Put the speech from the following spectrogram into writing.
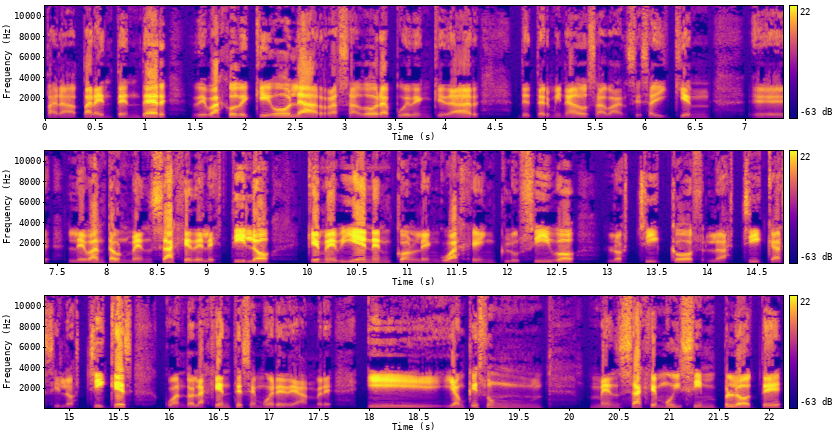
para, para entender debajo de qué ola arrasadora pueden quedar determinados avances. Hay quien eh, levanta un mensaje del estilo que me vienen con lenguaje inclusivo los chicos, las chicas y los chiques cuando la gente se muere de hambre. Y, y aunque es un mensaje muy simplote,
